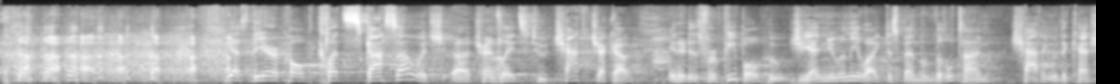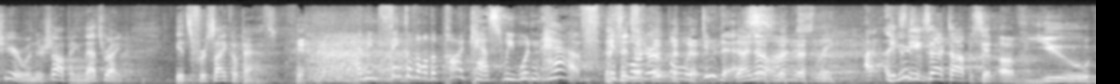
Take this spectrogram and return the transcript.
yes, they are called kletskassa, which uh, translates to chat checkout, and it is for people who genuinely like to spend a little time chatting with the cashier when they're shopping. That's right. It's for psychopaths. I mean, think of all the podcasts we wouldn't have if more true. people would do this. I know. Honestly. it's the exact opposite of you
